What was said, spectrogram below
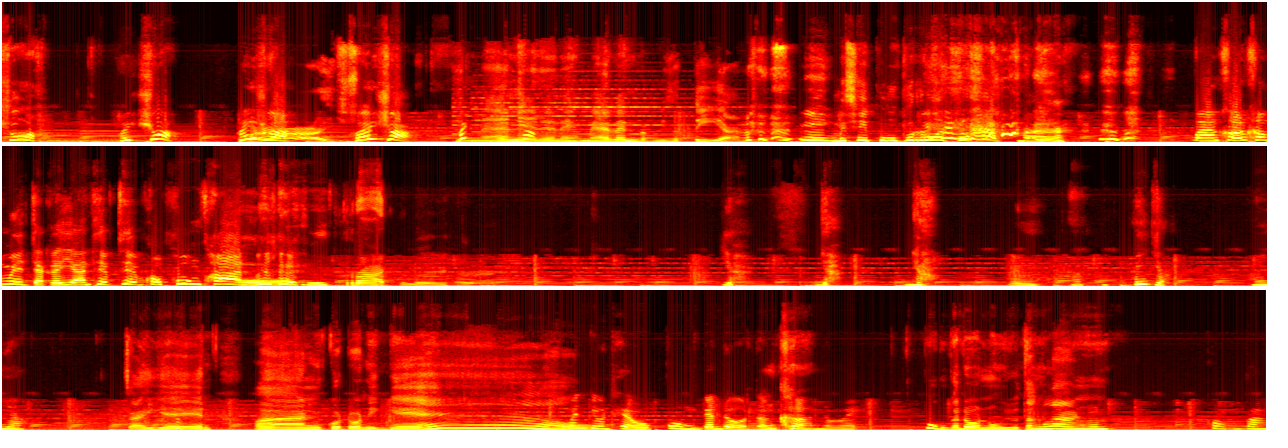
ชั่วเฮ้ยชัวเฮ้ยชัวเฮ้ยชัว เห็นไหมเนี่ยเนี่ยเนี่ยแม้เล่นแบบมีสติอะ ไม่ใช่พุ่งพรวดพลาดมาบางคนเขามีจักรยานเทียบๆเขาพุ่งพลาดอ๋อไปเลยพุ่งพลาดไปเลยใช่ไหมอย่าเฮ้ยให้อย่าให้อย่าใจเย็นมันกดโดนอีกแล้วมันอยู่แถวปุ่มกระโดดตั้งคืนนะแม่ปุ่มกระโดดหนูอยู่ตั้งล่างนู่นของบาง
